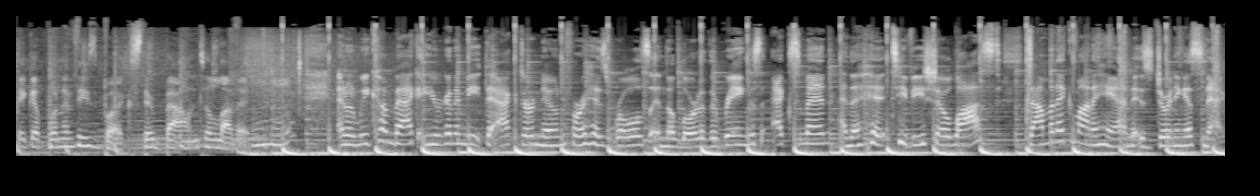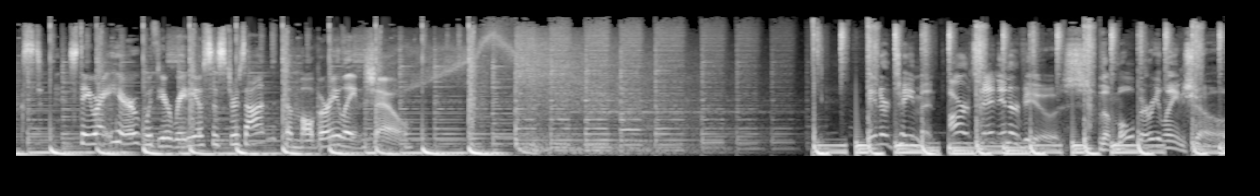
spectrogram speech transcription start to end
pick up one of these books. They're bound to love it. Mm-hmm. And when we come back, you're going to meet the actor known for his roles in The Lord of the Rings, X Men, and the hit TV show Lost. Dominic Monaghan is joining us next. Stay right here with your radio sisters on The Mulberry Lane Show. Entertainment, arts, and interviews. The Mulberry Lane Show.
